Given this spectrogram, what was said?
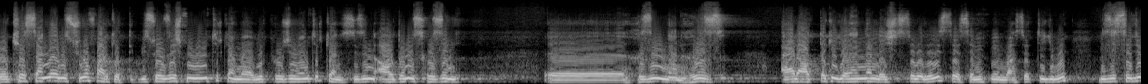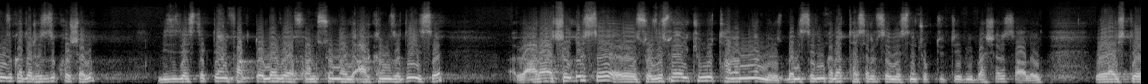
Roketsan'da biz şunu fark ettik. Bir sözleşme yönetirken veya bir proje yönetirken sizin aldığınız hızın e, hızın yani hız eğer alttaki gelenlerle eşit seviyedeyse Semih Bey'in bahsettiği gibi biz istediğimiz kadar hızlı koşalım. Bizi destekleyen faktörler veya fonksiyonlar arkamızda değilse ve ara açıldıysa e, sözleşmeler yükümlülüğü tamamlayamıyoruz. Ben istediğim kadar tasarım seviyesinde çok ciddi bir başarı sağlayayım veya işte e,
